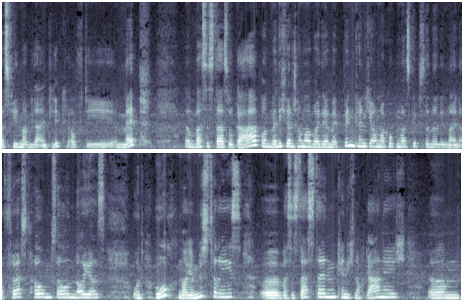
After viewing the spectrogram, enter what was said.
es fiel mal wieder ein Blick auf die Map, äh, was es da so gab. Und wenn ich dann schon mal bei der Map bin, kann ich auch mal gucken, was gibt es denn dann in meiner First Home Zone Neues. Und hoch, neue Mysteries. Äh, was ist das denn? Kenne ich noch gar nicht. Ähm,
